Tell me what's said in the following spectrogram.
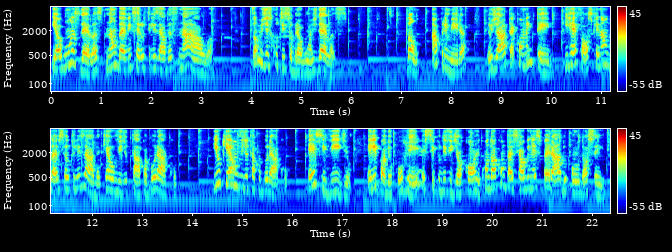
e algumas delas não devem ser utilizadas na aula. Vamos discutir sobre algumas delas? Bom, a primeira eu já até comentei e reforço que não deve ser utilizada, que é o vídeo tapa-buraco. E o que é um vídeo tapa-buraco? Esse vídeo, ele pode ocorrer, esse tipo de vídeo ocorre quando acontece algo inesperado com o docente.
